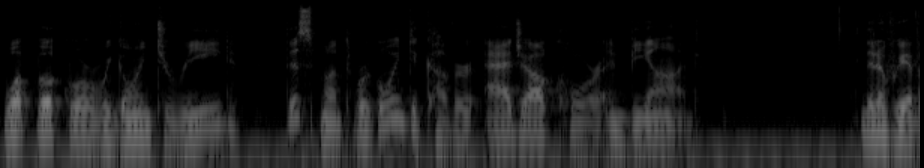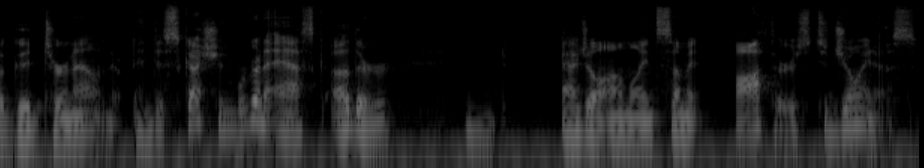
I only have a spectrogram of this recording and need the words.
What book were we going to read? This month, we're going to cover Agile Core and beyond. Then, if we have a good turnout and discussion, we're going to ask other Agile Online Summit authors to join us.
